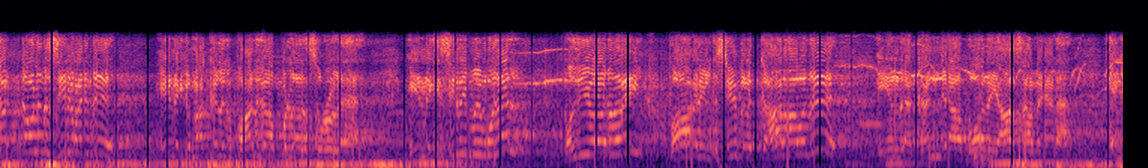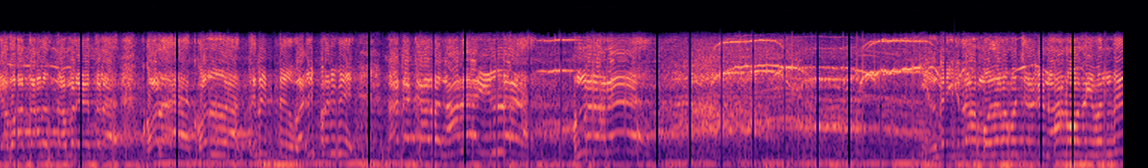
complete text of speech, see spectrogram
சட்ட ஒழுங்கு சீரழிந்து இன்னைக்கு மக்களுக்கு பாதுகாப்பு இல்லாத சூழ்நிலை இன்னைக்கு சிறுமி முதல் முதியோர் வரை பாலியல் சீர்களுக்கு ஆளாவது இந்த கஞ்சா போதை ஆசா மேல எங்க பார்த்தாலும் தமிழகத்துல கொலை கொல்ல திருட்டு வழிப்பறிவு நடக்காத நாளே இல்ல உண்மைதானே இன்றைக்குதான் முதலமைச்சருக்கு நானும் அதை வந்து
